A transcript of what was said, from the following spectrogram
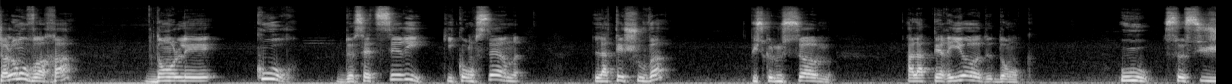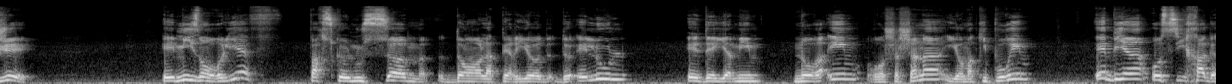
Shalom Uvracha, dans les cours de cette série qui concerne la Teshuvah, puisque nous sommes à la période donc où ce sujet est mis en relief, parce que nous sommes dans la période de Elul et des Yamim Noraim, Rosh Hashanah, Yom Kippourim, et bien aussi Chag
